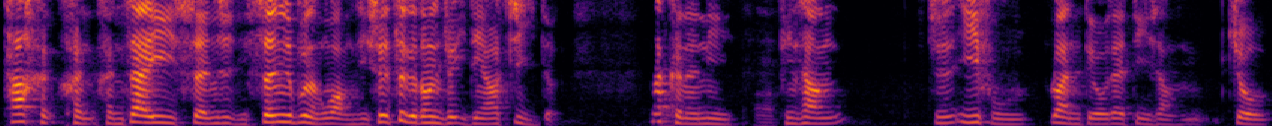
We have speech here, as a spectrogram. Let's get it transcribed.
他很很很在意生日，你生日不能忘记，所以这个东西就一定要记得，那可能你平常。就是衣服乱丢在地上就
